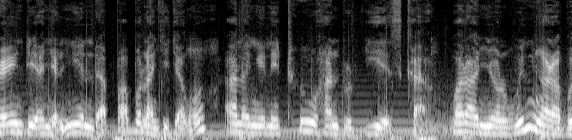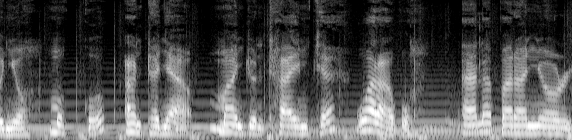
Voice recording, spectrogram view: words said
pendi anyal nyinda pabolanji jango ala ngene 200 years ka. Wara nyol win ngara bonyo mokko antanya manjon time cha warago ala paranyol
